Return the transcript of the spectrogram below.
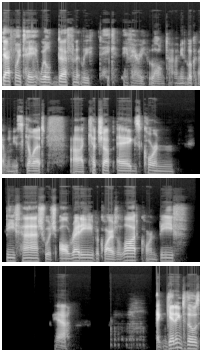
definitely take will definitely take a very long time. I mean, look at that. We need a skillet, uh, ketchup, eggs, corn beef hash, which already requires a lot. Corn beef. Yeah, getting to those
